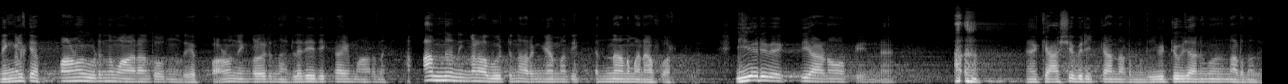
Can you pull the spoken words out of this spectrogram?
നിങ്ങൾക്ക് എപ്പോഴാണോ ഇവിടുന്ന് മാറാൻ തോന്നുന്നത്? എപ്പോഴാണോ നിങ്ങളൊരു നല്ല രീതിക്കായി മാറുന്നത്? അന്ന് നിങ്ങൾ ആ വീട്ടിൽ നിന്ന് ഇറങ്ങിയാൽ മതി എന്നാണ് മനാഫ് പറഞ്ഞത്. ഈ ഒരു വ്യക്തിയാണോ പിന്നെ ക്യാഷ് പിരിക്കാൻ നടന്നത്? യൂട്യൂബ് ചാനൽ നടന്നത്?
